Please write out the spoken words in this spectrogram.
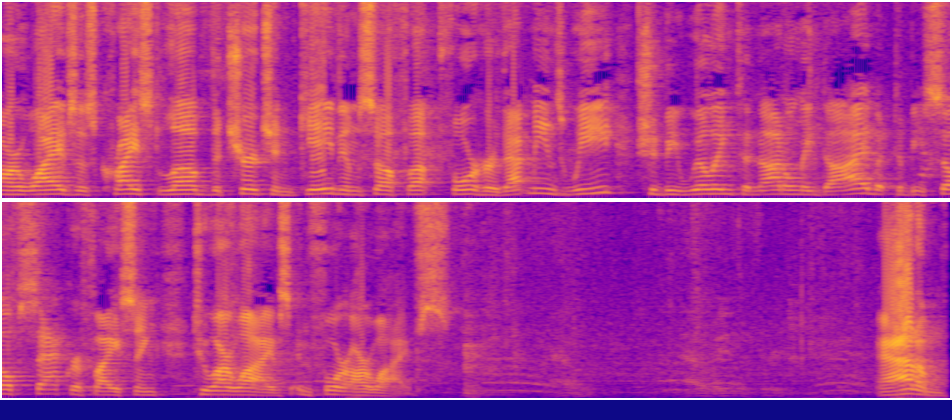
our wives as Christ loved the church and gave himself up for her. That means we should be willing to not only die, but to be self sacrificing to our wives and for our wives. Adam,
